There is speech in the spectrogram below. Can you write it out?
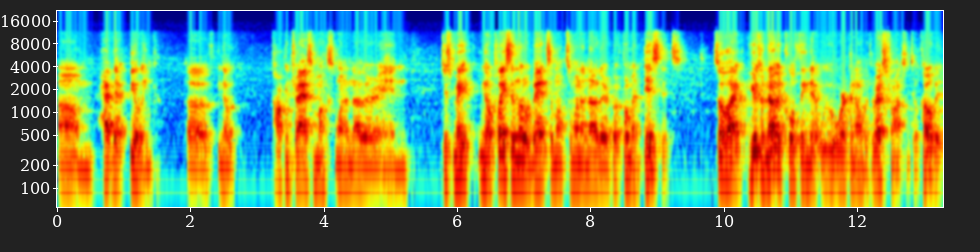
um, have that feeling of you know talking trash amongst one another and just make you know placing little bets amongst one another, but from a distance. So like here's another cool thing that we were working on with restaurants until COVID.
